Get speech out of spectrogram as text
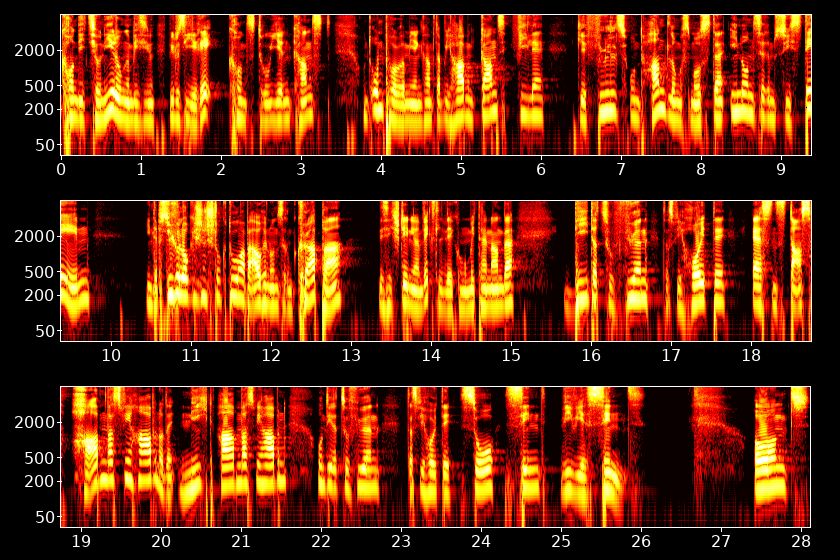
Konditionierungen, wie, sie, wie, du sie rekonstruieren kannst und umprogrammieren kannst. Aber wir haben ganz viele Gefühls- und Handlungsmuster in unserem System, in der psychologischen Struktur, aber auch in unserem Körper, die stehen ja in Wechselwirkungen miteinander, die dazu führen, dass wir heute erstens das haben, was wir haben oder nicht haben, was wir haben und die dazu führen, dass wir heute so sind, wie wir sind. Und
